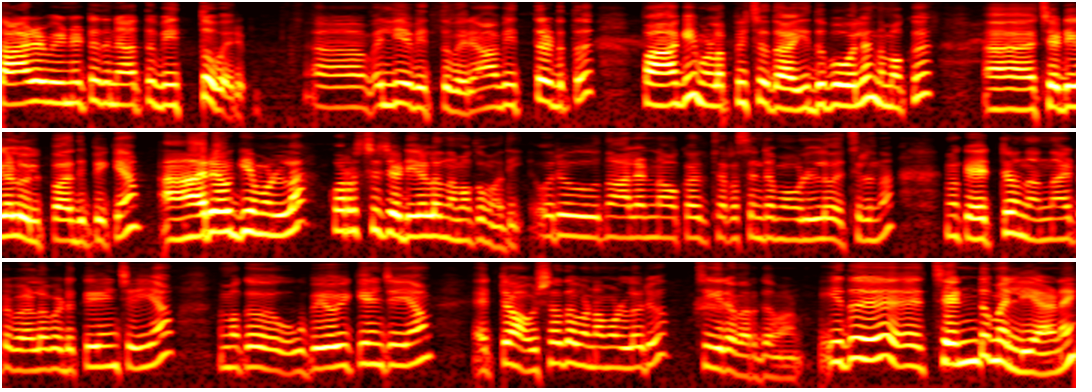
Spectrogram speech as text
താഴെ വീണിട്ട് ഇതിനകത്ത് വിത്ത് വരും. വലിയ വിത്ത് വരും. ആ വിത്തെടുത്ത് പാകി മുളപ്പിച്ചതായി ഇതുപോലെ നമുക്ക് ചെടികൾ ഉൽപ്പാദിപ്പിക്കാം. ആരോഗ്യമുള്ള കുറച്ച് ചെടികൾ നമുക്ക് മതി. ഒരു നാലെണ്ണമൊക്കെ ടെറസിന്റെ മുകളിൽ വെച്ചിരുന്ന നമുക്ക് ഏറ്റവും നന്നായിട്ട് വിളവെടുക്കുകയും ചെയ്യാം. നമുക്ക് ഉപയോഗിക്കുകയും ചെയ്യാം. ഏറ്റവും ഔഷധ ഗുണമുള്ളൊരു ചീരവർഗമാണ്. ഇത് ചെണ്ടുമല്ലിയാണേ.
